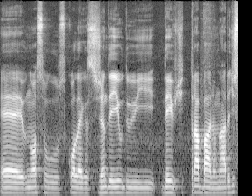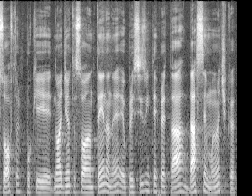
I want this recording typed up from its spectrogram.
É, nossos colegas Jandeildo e David trabalham na área de software, porque não adianta só a antena, né? Eu preciso interpretar, dar semântica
